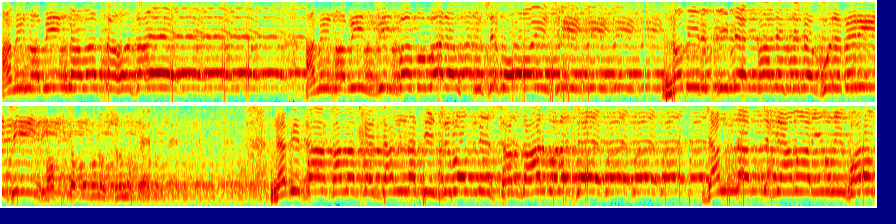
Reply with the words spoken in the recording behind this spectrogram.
আমি নবীন নবাসা হোসাইন। আমি নবীন জিব্বা মুবারক চুষে বড় নবীর পিঠে কাঁধে চেপে ঘুরে বেরিয়েছি। বক্তব্য কোনো শুনবেন? নবী পাক আমাকে জান্নাতি যুবকদের সর্দার বলেছে। জান্নাত থেকে আমার ইউনিফর্ম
